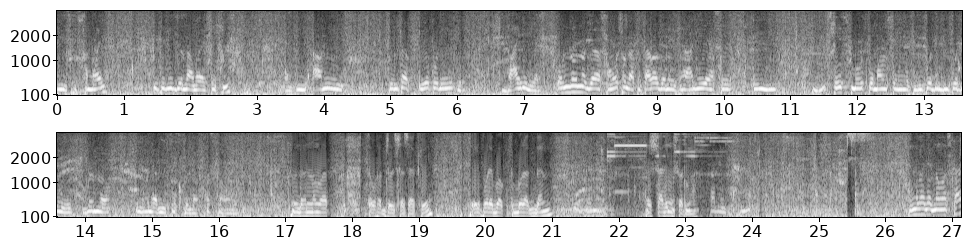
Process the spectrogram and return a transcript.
দুই সময় পৃথিবীর জন্য আমরা এসেছি। আমি চিন্তা ইয়ে করি বাইরে অন্য অন্য যারা সংগঠন আছে, তারাও যেন এখানে আগিয়ে আসে এই শেষ মুহূর্তে মানুষের বিপদে বিপদের জন্য এই বলে আমি শেষ করলাম। আসসালামু আলাইকুম। ধন্যবাদ তোফাজ্জল চাচাকে। এরপরে বক্তব্য রাখবেন স্বাধীন শর্মা। ধন্যবাদের নমস্কার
